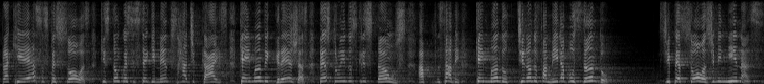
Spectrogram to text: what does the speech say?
para que essas pessoas que estão com esses segmentos radicais, queimando igrejas, destruindo os cristãos, sabe, queimando, tirando família, abusando de pessoas, de meninas,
